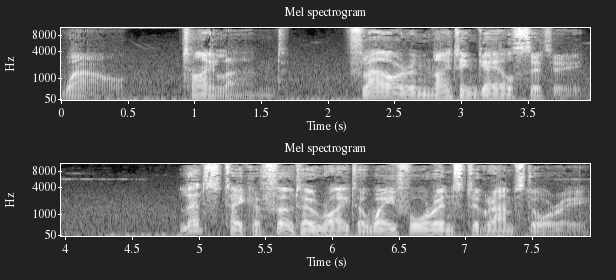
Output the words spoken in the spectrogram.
Wow. Thailand. Flower and Nightingale City. Let's take a photo right away for Instagram story.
